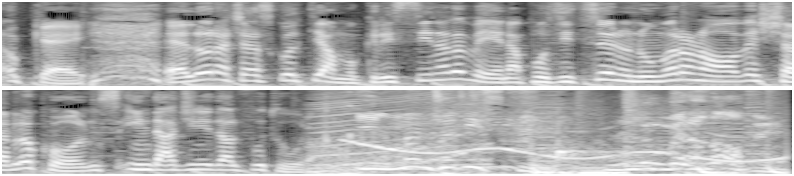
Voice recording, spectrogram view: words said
ok, e allora ci ascoltiamo Cristina D'Avena, posizione numero 9, Sherlock Holmes, indagini dal futuro. Il Mangiadischi numero 9.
